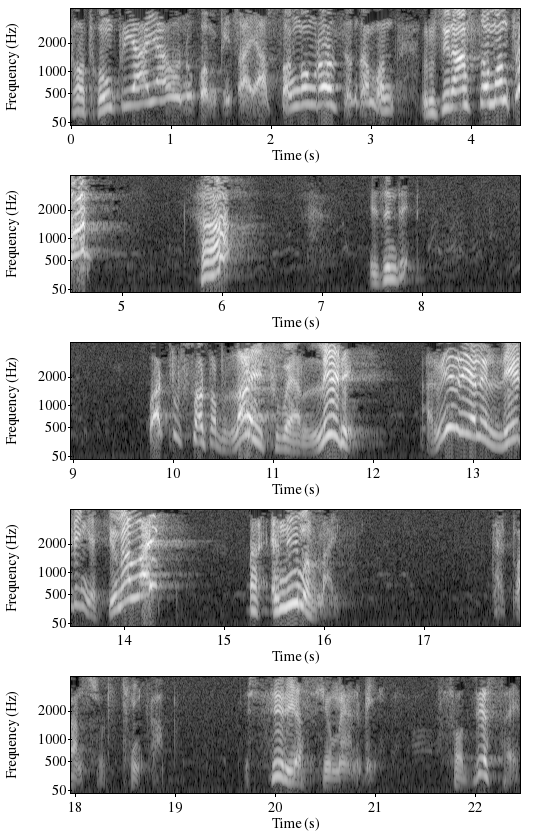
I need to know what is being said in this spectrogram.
Katham priyaya anukampitaya sangam rasanta ruchirasa mantra? Huh? Isn't it? what sort of life we are leading. Are we really leading a human life or animal life? That one should think of. A serious human being. So this side,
